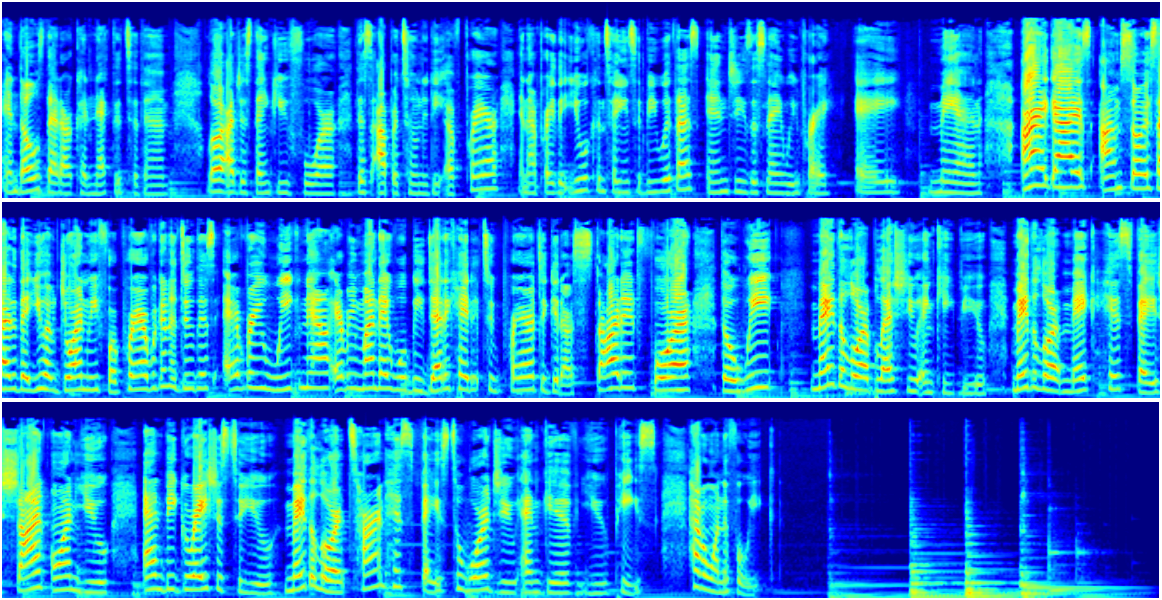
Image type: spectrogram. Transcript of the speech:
and those that are connected to them. Lord, I just thank you for this opportunity of prayer, and I pray that you will continue to be with us. In Jesus' name we pray. Amen. All right, guys, I'm so excited that you have joined me for prayer. We're going to do this every week now. Every Monday will be dedicated to prayer to get us started for the week. May the Lord bless you and keep you. May the Lord make his face shine on you and be gracious to you. May the Lord turn his face towards you and give you peace. Have a wonderful week.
